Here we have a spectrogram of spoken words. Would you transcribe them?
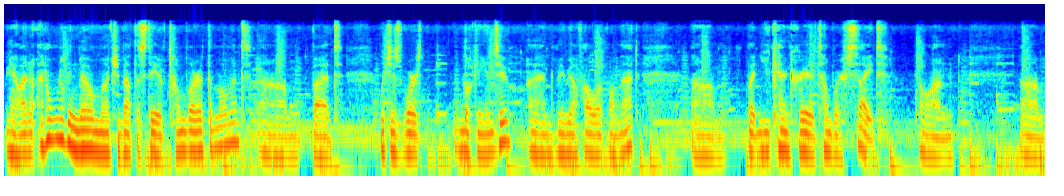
you know, I don't, I don't, really know much about the state of Tumblr at the moment, um, but which is worth looking into, and maybe I'll follow up on that. Um, but you can create a Tumblr site on um,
